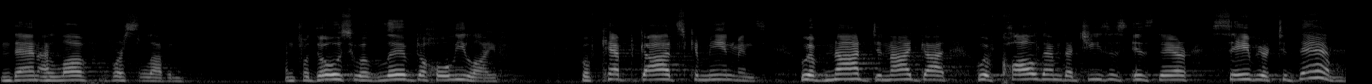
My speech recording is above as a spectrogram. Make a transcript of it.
And then I love verse 11. And for those who have lived a holy life, who have kept God's commandments, who have not denied God, who have called them that Jesus is their Savior, to them,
